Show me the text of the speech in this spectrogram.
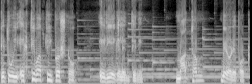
কিন্তু ওই একটি মাত্রই প্রশ্ন এড়িয়ে গেলেন তিনি। মাধ্যম, ব্যুরো রিপোর্ট।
